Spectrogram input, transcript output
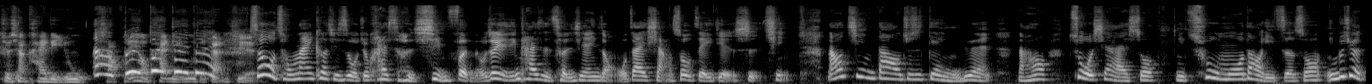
就像开礼物，啊，对对对对感觉。所以我从那一刻，其实我就开始很兴奋了，我就已经开始呈现一种我在享受这一件事情。然后进到就是电影院，然后坐下来的时候，你触摸到椅子的时候，你不觉得？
